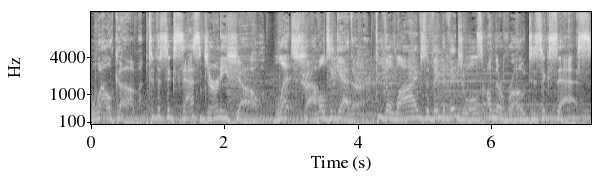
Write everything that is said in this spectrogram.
Welcome to the Success Journey Show. Let's travel together through the lives of individuals on the road to success.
